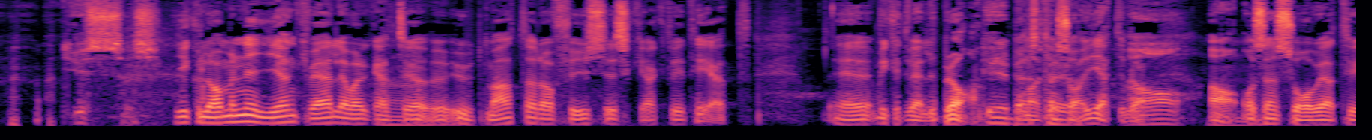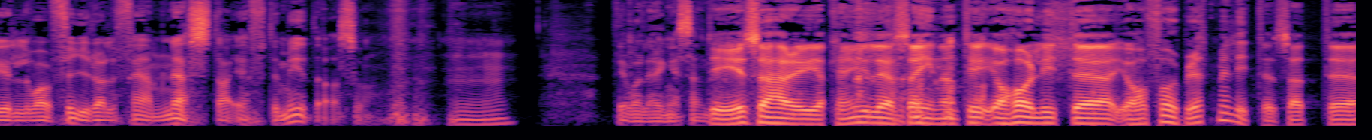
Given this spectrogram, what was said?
Jösses. Gick och la mig nio en kväll. Jag var ganska utmattad av fysisk aktivitet. Eh, vilket är väldigt bra. Det är det man bästa säga. jag- Jättebra. Ja. Ja. och sen sov jag till var fyra eller fem nästa eftermiddag. Alltså. Det var länge sedan. Det är så här, jag kan ju läsa till. Jag har, lite, jag har förberett mig lite. Så att eh,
